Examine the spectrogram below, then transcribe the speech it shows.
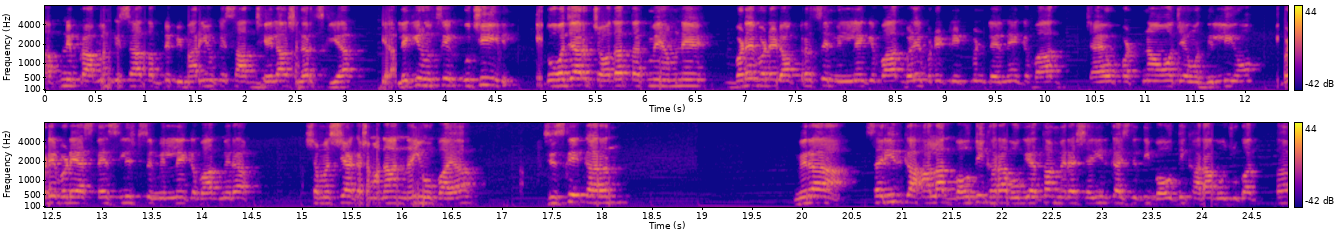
अपने प्रॉब्लम के साथ, अपने बीमारियों के साथ झेला, संघर्ष किया। लेकिन उसके कुछ ही 2014 तक में हमने बड़े बड़े डॉक्टर से मिलने के बाद बड़े बड़े ट्रीटमेंट लेने के बाद, चाहे वो पटना हो, चाहे वो दिल्ली हो बड़े बड़े स्पेशलिस्ट से मिलने के बाद मेरा समस्या का समाधान नहीं हो पाया, जिसके कारण मेरा शरीर का हालात बहुत ही खराब हो गया था, मेरा शरीर का स्थिति बहुत ही खराब हो चुका था।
